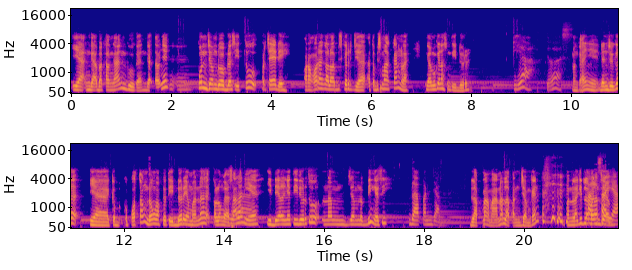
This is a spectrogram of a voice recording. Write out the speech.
ya nggak bakal ganggu kan. Nggak taunya Mm-mm. pun jam 12 itu percaya deh orang-orang kalau habis kerja atau habis makan lah nggak mungkin langsung tidur. Iya, jelas. makanya. Dan juga ya ke- kepotong dong waktu tidur yang mana kalau nggak Iya. salah nih ya idealnya tidur tuh 6 jam lebih nggak sih? 8 jam. 8 mana 8 jam kan? Mana lagi 8 Kalau jam? saya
